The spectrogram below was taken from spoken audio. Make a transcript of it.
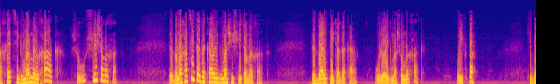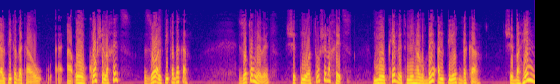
החץ יגמע מרחק שהוא שליש המרחק. ובמחצית הדקה הוא יגמע שישית המרחק. ובאלפית הדקה הוא לא יגמע שום מרחק. הוא יקפא. כי באלפית הדקה, הוא, האורכו של החץ זו אלפית הדקה. זאת אומרת שתנועתו של החץ מורכבת מהרבה אלפיות דקה, שבהן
